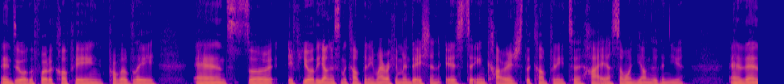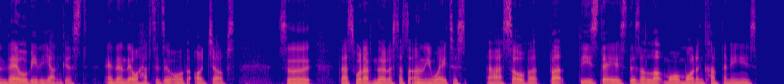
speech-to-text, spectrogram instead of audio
and do all the photocopying probably. And so, if you're the youngest in the company, my recommendation is to encourage the company to hire someone younger than you. And then they will be the youngest. And then they will have to do all the odd jobs. So, that's what I've noticed. That's the only way to uh, solve it. But these days, there's a lot more modern companies,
